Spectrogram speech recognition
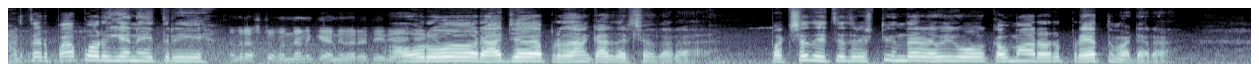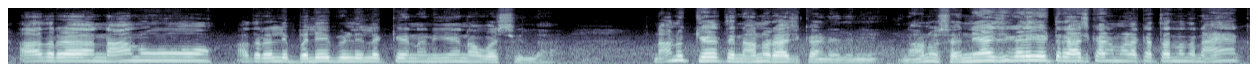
ಮಾಡ್ತಾರೆ. ಪಾಪ ಅವ್ರಿಗೆ ಏನೈತ್ರಿ? ಅವರು ರಾಜ್ಯ ಪ್ರಧಾನ ಕಾರ್ಯದರ್ಶಿ ಅದಾರ. ಪಕ್ಷದ ಹಿತದೃಷ್ಟಿಯಿಂದ ರವಿ ಕುಮಾರ್ ಅವರು ಪ್ರಯತ್ನ ಮಾಡ್ಯಾರ. ಆದ್ರೆ ನಾನು ಅದರಲ್ಲಿ ಬಲೆ ಬೀಳಲಿಕ್ಕೆ ನನಗೇನು ಅವಶ್ಯ ಇಲ್ಲ. ನಾನು ಕೇಳ್ತೇನೆ, ನಾನು ರಾಜಕಾರಣ ಇದ್ದೀನಿ. ನಾನು ಸನ್ಯಾಸಿಗಳೇ ಇಟ್ಟು ರಾಜಕಾರಣ ಮಾಡಕತ್ತಾನಂದ್ರೆ ನಾಯಕ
